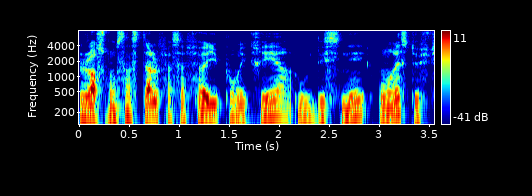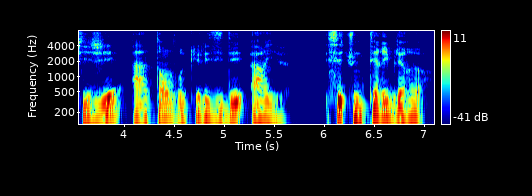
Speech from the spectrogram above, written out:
Lorsqu'on s'installe face à feuille pour écrire ou dessiner, on reste figé à attendre que les idées arrivent. C'est une terrible erreur.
